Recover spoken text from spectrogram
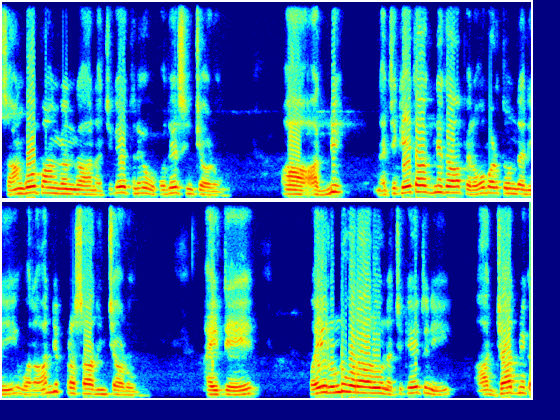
సాంగోపాంగంగా నచికేతునికి ఉపదేశించాడు. ఆ అగ్ని నచికేతాగ్నిగా పిలువబడుతుందని వరాన్ని ప్రసాదించాడు. అయితే పై రెండు వరాలు నచికేతుని ఆధ్యాత్మిక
